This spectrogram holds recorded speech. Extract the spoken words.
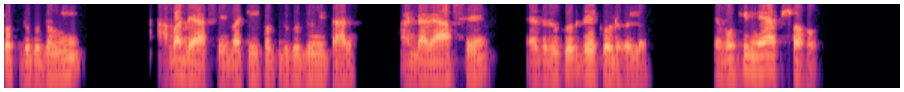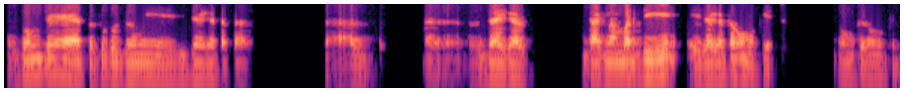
কতটুকু জমি আবাদে আছে বা কে কতটুকু জমি তার আন্ডারে আছে, এতটুকু রেকর্ড হলো এবং কি ম্যাপ সহ এরকম যে এতটুকু জমি এই জায়গাটা তার তার জায়গার দাগ নাম্বার দিয়ে এই জায়গাটা অমুকের অমুকের অমুকের।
